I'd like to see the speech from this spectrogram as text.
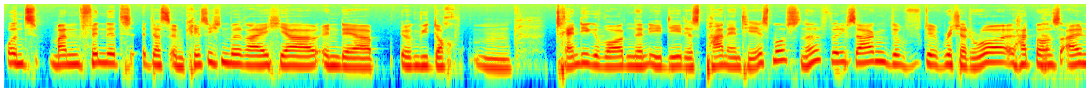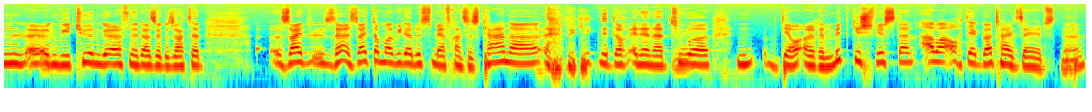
Und man findet das im christlichen Bereich ja in der irgendwie doch mh, trendy gewordenen Idee des Panentheismus, ne, würde ich sagen. Der, der Richard Rohr hat bei uns allen äh, irgendwie Türen geöffnet, als er gesagt hat, Seid, se- seid doch mal wieder ein bisschen mehr Franziskaner, begegnet doch in der Natur n- der, euren Mitgeschwistern, aber auch der Gottheit selbst. Ne?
